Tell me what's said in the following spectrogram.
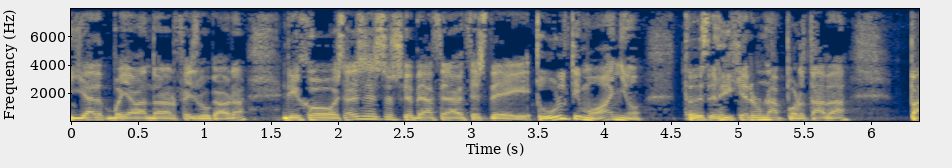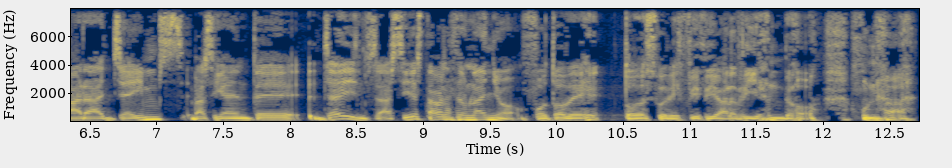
y ya voy a abandonar Facebook ahora, dijo, ¿sabes esos que te hacen a veces de tu último año? Entonces eligieron una portada para James, básicamente, James, así estabas hace un año, foto de todo su edificio ardiendo, una,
